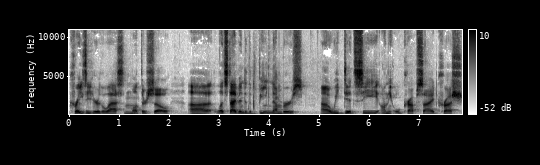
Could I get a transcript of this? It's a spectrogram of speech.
crazy here the last month or so. Uh, let's dive into the bean numbers. Uh, we did see on the old crop side crush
